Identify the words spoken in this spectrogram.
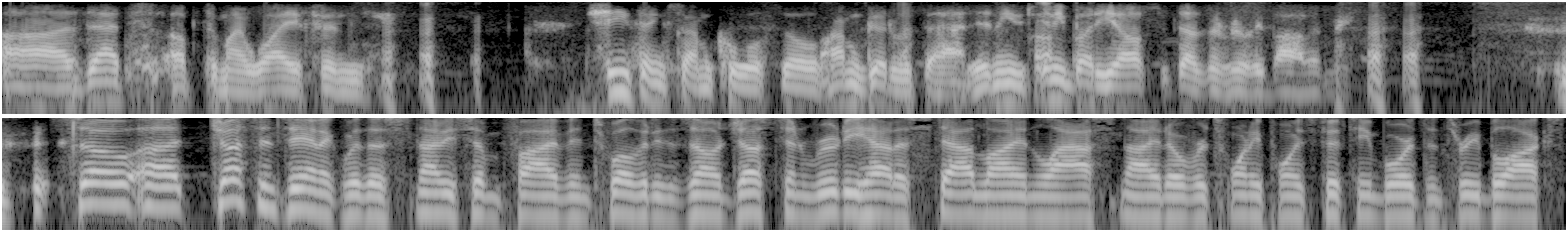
Uh, that's up to my wife, and she thinks I'm cool, so I'm good with that. Any anybody else, it doesn't really bother me. so uh, Justin Zanik with us, 97.5 in 1280 The Zone. Justin, Rudy had a stat line last night, over 20 points, 15 boards, and three blocks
